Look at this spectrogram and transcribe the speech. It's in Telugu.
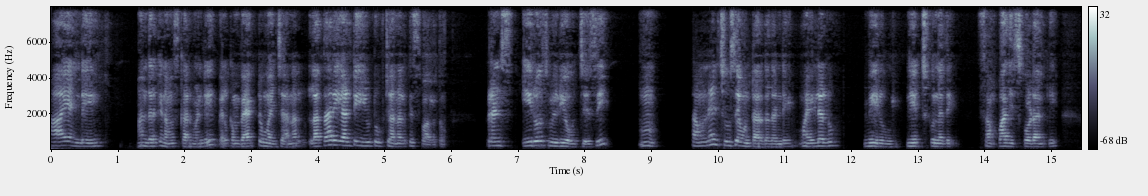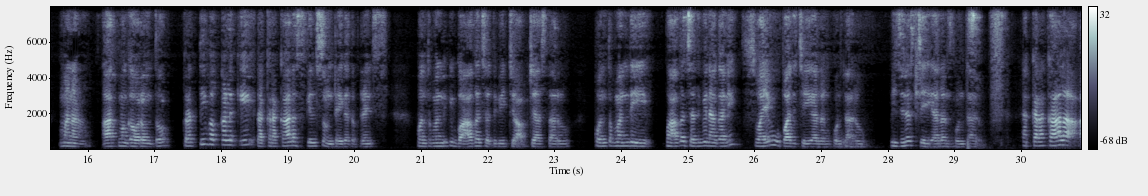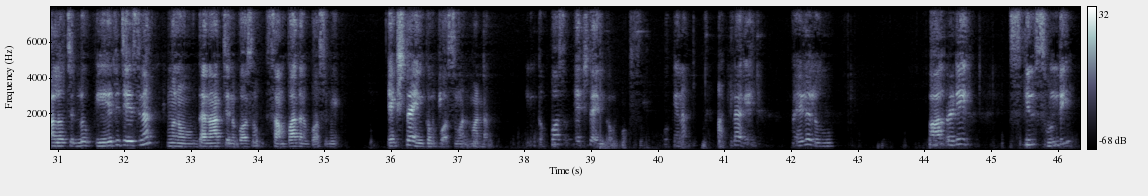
హాయ్ అండి. అందరికీ నమస్కారం అండి. Welcome back to my channel Latha reality YouTube ఛానల్కి స్వాగతం. ఫ్రెండ్స్ ఈరోజు వీడియో వచ్చేసి తమ్నేల్ చూసే ఉంటారు కదండి. మహిళలు మీరు నేర్చుకున్నది సంపాదించుకోవడానికి మన ఆత్మగౌరవంతో ప్రతి ఒక్కళ్ళకి రకరకాల స్కిల్స్ ఉంటాయి కదా ఫ్రెండ్స్ కొంతమందికి బాగా చదివి జాబ్ చేస్తారు. కొంతమంది బాగా చదివినా కానీ స్వయం ఉపాధి చేయాలనుకుంటారు. బిజినెస్ చేయాలనుకుంటారు. రకరకాల ఆలోచనలు ఏది చేసినా మనం ధనార్జన కోసం సంపాదన కోసమే. ఎక్స్ట్రా ఇన్కమ్ కోసం అనమాట ఇన్కమ్ కోసం ఎక్స్ట్రా ఇన్కమ్ కోసం. ఓకేనా? అట్లాగే మహిళలు ఆల్రెడీ స్కిల్స్ ఉండి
